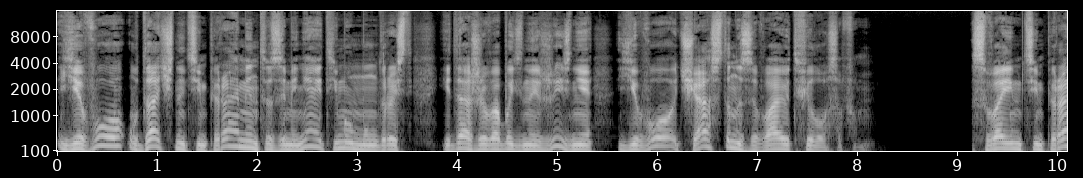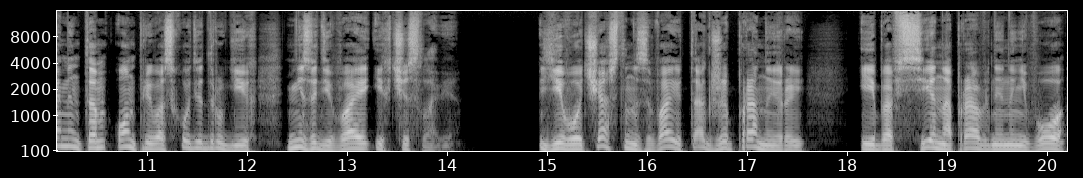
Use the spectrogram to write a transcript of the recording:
Его удачный темперамент заменяет ему мудрость, и даже в обыденной жизни его часто называют философом. Своим темпераментом он превосходит других, не задевая их тщеславие. Его часто называют также пронырой, ибо все направленные на него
